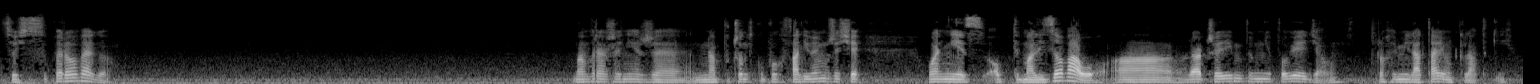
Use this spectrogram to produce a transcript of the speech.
Coś superowego. Mam wrażenie, że na początku pochwaliłem, że się ładnie zoptymalizowało, a raczej bym nie powiedział. Trochę mi latają klatki.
